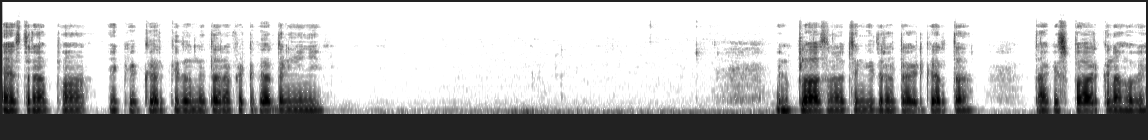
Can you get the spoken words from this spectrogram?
ਇਸ ਤਰ੍ਹਾਂ ਆਪਾਂ ਇੱਕ ਇੱਕ ਕਰਕੇ ਦੋਨੇ ਤਾਰਾਂ ਫਿੱਟ ਕਰ ਦੇਣੀਆਂ ਜੀ। ਇਹਨੂੰ ਪਲਾਸ ਨਾਲ ਚੰਗੀ ਤਰ੍ਹਾਂ ਟਾਈਟ ਕਰਤਾ ਤਾਂ ਕਿ ਸਪਾਰਕ ਨਾ ਹੋਵੇ।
